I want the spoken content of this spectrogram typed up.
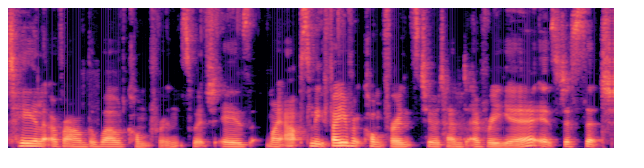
Teal Around the World conference, which is my absolute favorite conference to attend every year. It's just such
